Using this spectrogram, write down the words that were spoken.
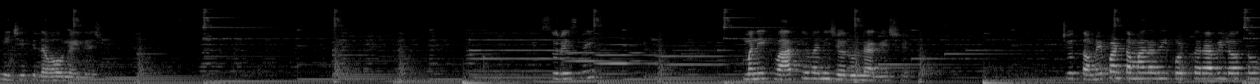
નીચેથી દવાઓ લઈ લેજો. સુરેશભાઈ મને એક વાત કહેવાની જરૂર લાગે છે. જો તમે પણ તમારા રિપોર્ટ કરાવી લો તો?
